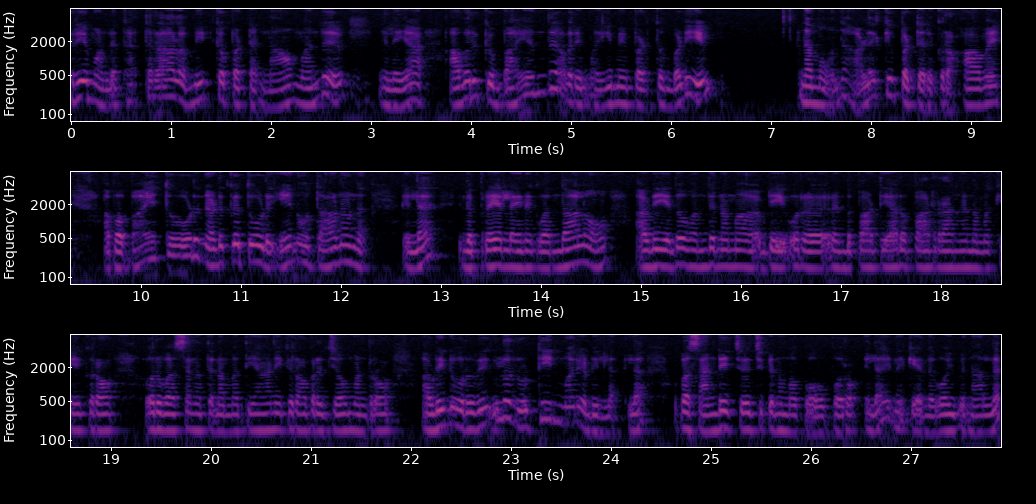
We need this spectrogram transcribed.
பிரியமான கர்த்தரால் மீட்கப்பட்ட நாம் வந்து இல்லையா? அவருக்கு பயந்து அவரை மகிமைப்படுத்தும்படி நம்ம வந்து அழைக்கப்பட்டிருக்கிறோம். ஆமென். அப்போ பயத்தோடு நடுக்கத்தோடு ஏனோ தானோன்னு இல்லை? இந்த ப்ரேயர் லைனுக்கு வந்தாலும் அப்படி ஏதோ வந்து நம்ம அப்படி ஒரு ரெண்டு பாட்டு யாரோ பாடுறாங்க நம்ம கேட்குறோம். ஒரு வசனத்தை நம்ம தியானிக்கிறோம் அப்புறம் ஜெபம் பண்ணுறோம் அப்படின்ட்டு ஒரு ரெகுலர் ரொட்டீன் மாதிரி அப்படி இல்லை. இல்லை இப்போ சண்டே சர்ச்சுக்கு நம்ம போக போகிறோம் இல்லை இன்றைக்கி அந்த ஓய்வு நாளில்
